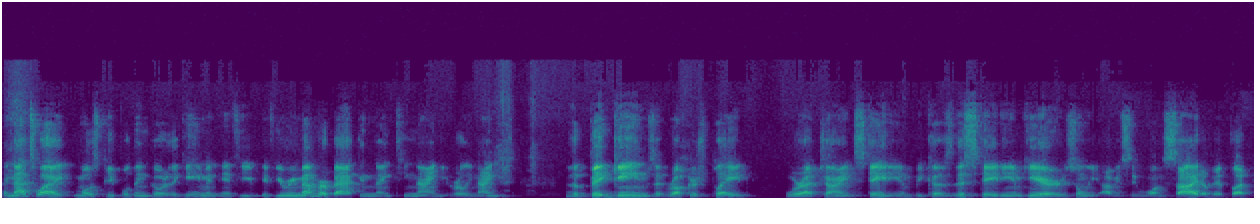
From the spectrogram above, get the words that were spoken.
and that's why most people didn't go to the game. And if you if you remember back in 1990, early 90s, the big games that Rutgers played were at Giant Stadium because this stadium here is only obviously one side of it, but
